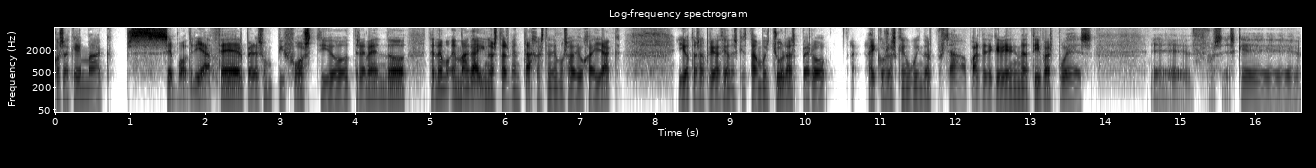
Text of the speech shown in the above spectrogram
cosa que Mac se podría hacer, pero es un pifostio tremendo. Tenemos, en Mac hay nuestras ventajas, tenemos Audio Hijack y otras aplicaciones que están muy chulas, pero hay cosas que en Windows, pues aparte de que vienen nativas, pues, eh, pues es que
